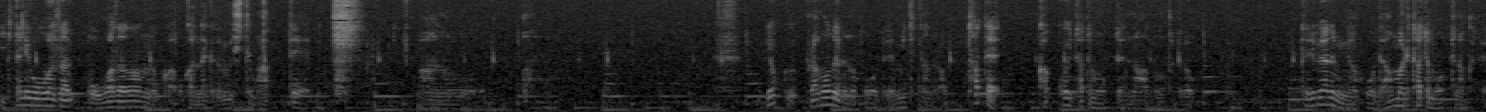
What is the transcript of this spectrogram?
いきなり大技大技なのか分かんないけど見せてもらって。あのよくプラモデルの方で見てたんだろう盾かっこいい盾持ってんなと思ったけどテレビアニメの方であんまり盾持ってなくて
